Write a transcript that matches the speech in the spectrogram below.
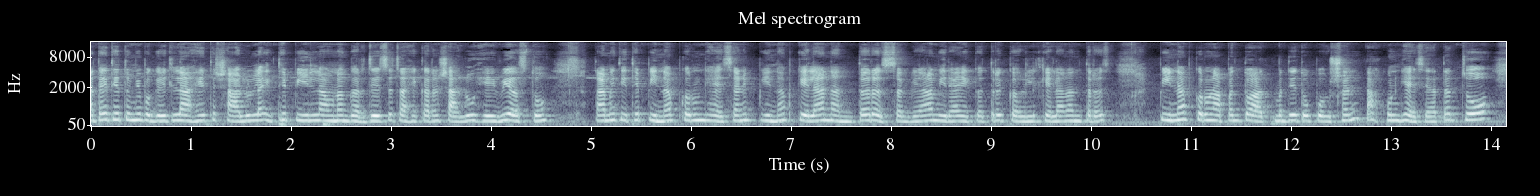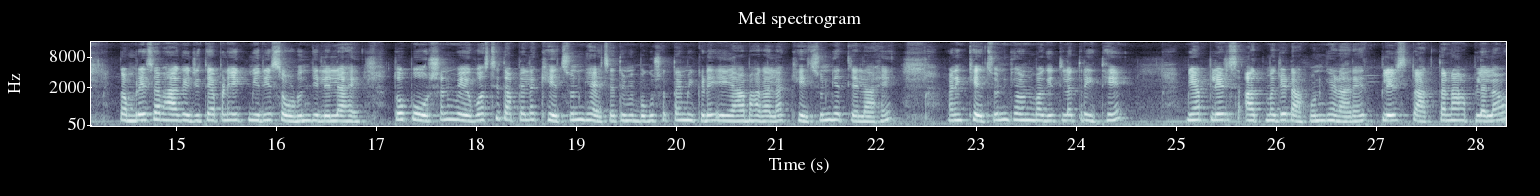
आता इथे तुम्ही बघितलं आहे तर शालूला इथे पिन लावणं गरजेचंच आहे. कारण शालू हेवी असतो. त्यामुळे तिथे पिनअप करून घ्यायचं. आणि पिनअप केल्यानंतरच सगळ्या मिऱ्या एकत्र कर केल्यानंतरच पिनअप करून आपण तो आतमध्ये तो पोर्शन टाकून घ्यायचा आहे. आता जो कमरेचा भाग आहे जिथे आपण एक मिरी सोडून दिलेला आहे तो पोर्शन व्यवस्थित आपल्याला खेचून घ्यायचा आहे. तुम्ही बघू शकता मी इकडे या भागाला खेचून घेतलेला आहे. आणि खेचून घेऊन बघितलं तर इथे मी या प्लेट्स आतमध्ये टाकून घेणार आहेत प्लेट्स टाकताना आपल्याला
